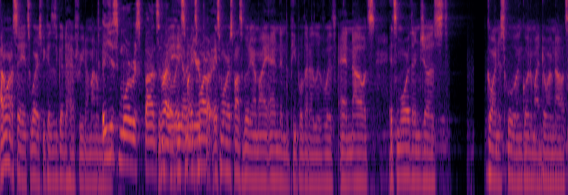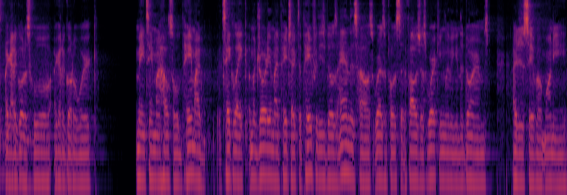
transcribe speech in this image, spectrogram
I don't want to say it's worse because it's good to have freedom. I don't. It's mean- just more responsibility right. It's on more, it's more part. it's more responsibility on my end and the people that I live with. And now it's it's more than just going to school and going to my dorm. Now it's I got to go to school. I got to go to work, maintain my household, pay my take like a majority of my paycheck to pay for these bills and this house. Whereas opposed to if I was just working, living in the dorms, I just save up money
